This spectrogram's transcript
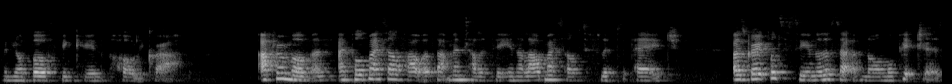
when you're both thinking, holy crap. After a moment, I pulled myself out of that mentality and allowed myself to flip the page. I was grateful to see another set of normal pictures.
